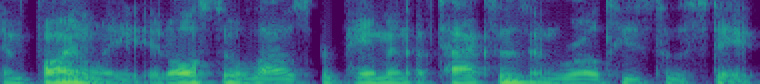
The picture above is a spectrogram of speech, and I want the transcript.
And finally, it also allows for payment of taxes and royalties to the state.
